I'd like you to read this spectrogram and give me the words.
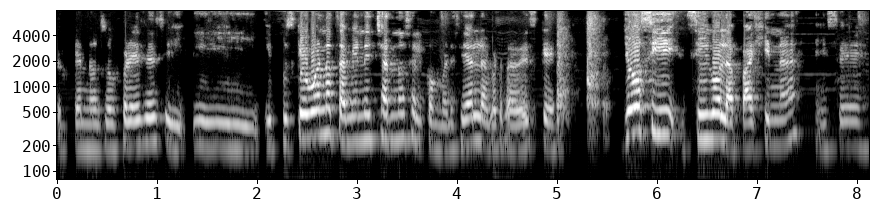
lo que nos ofreces y, y, y pues qué bueno también echarnos el comercial. La verdad es que yo sí sigo la página y sé,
